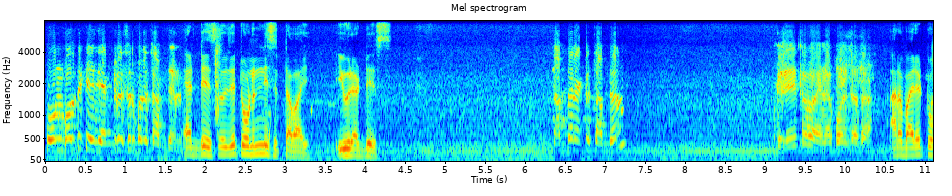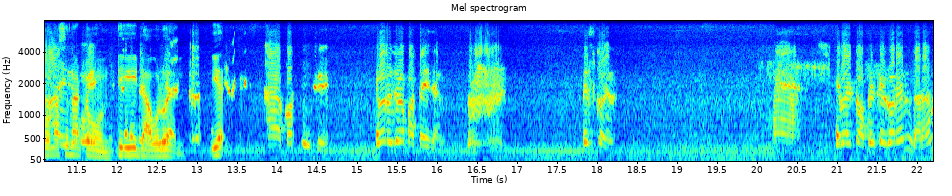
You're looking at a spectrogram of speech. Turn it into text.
টোন বলতে কি এই যে অ্যাড্রেসের উপরে চাপ দেন। অ্যাড্রেস ওই যে টোনের নিচেরটা ভাই ইউর অ্যাড্রেস চাপ দেন একটা চাপ দেন। তো হয় না কোনটাটা আর বাইরে টোন আছে না টোন? টি ডাবল ওয়ান ইয়ে হ্যাঁ কত এবার ওই জায়গায় পাতাই দেন। পেস্ট করেন। হ্যাঁ এবার একটু অপেক্ষা করেন দাঁড়ান।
